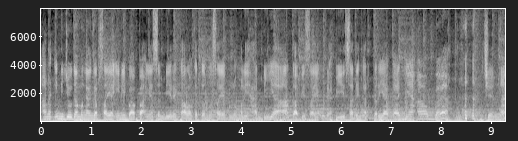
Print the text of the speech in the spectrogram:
Anak ini juga menganggap saya ini bapaknya sendiri kalau ketemu saya belum melihat dia Tapi saya udah bisa dengar teriakannya Abah. Cenah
